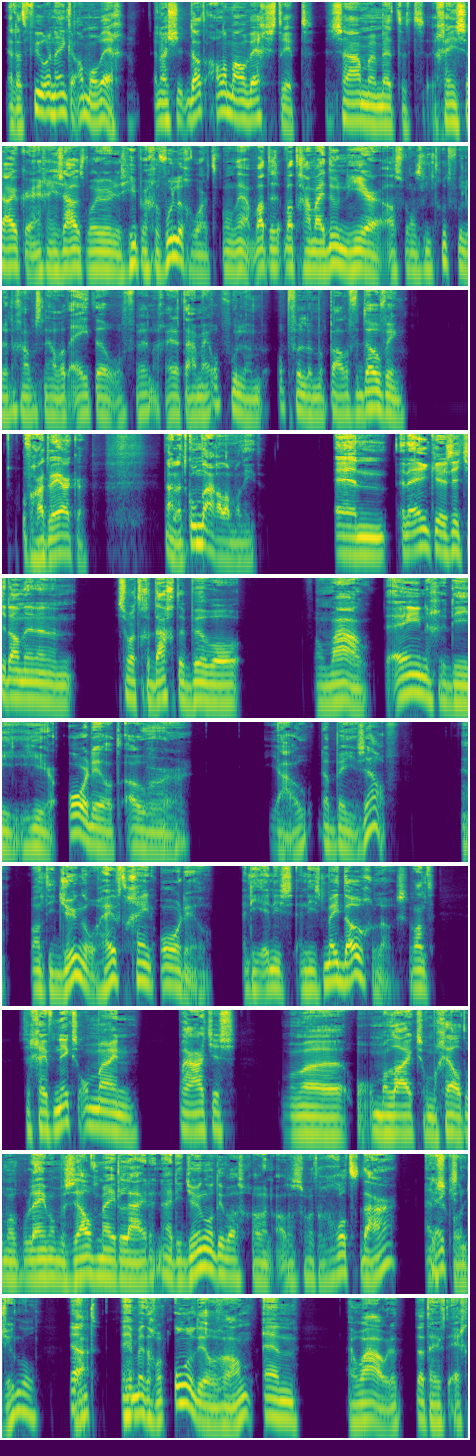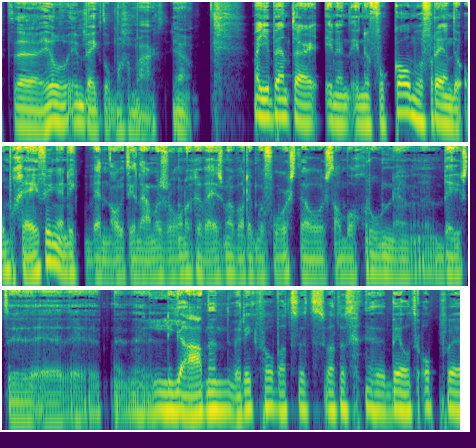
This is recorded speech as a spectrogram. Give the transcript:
Ja, dat viel in één keer allemaal weg. En als je dat allemaal wegstript, samen met het geen suiker en geen zout, waardoor je dus hypergevoelig wordt. Van ja, wat, is, wat gaan wij doen hier als we ons niet goed voelen? Dan gaan we snel wat eten of eh, dan ga je dat daarmee opvoelen, opvullen, een bepaalde verdoving. Of hard werken. Nou, dat kon daar allemaal niet. En in één keer zit je dan in een soort gedachtebubbel van wauw, de enige die hier oordeelt over jou, dat ben je zelf. Ja. Want die jungle heeft geen oordeel. En die, en die, is, en die is meedogenloos. Want ze geeft niks om mijn praatjes, om, uh, om mijn likes, om mijn geld, om mijn problemen, om mijn zelfmedelijden. Nee, die jungle die was gewoon als een soort rot daar. En is gewoon jungle. Ja, Want- en je bent er gewoon onderdeel van. En, en wauw, dat, dat heeft echt eh, heel veel impact op me gemaakt. Ja. Maar je bent daar in een, in een volkomen vreemde omgeving. En ik ben nooit in de Amazone geweest, maar wat ik me voorstel is allemaal groen, en beesten, eh, eh, lianen, weet ik veel wat het, wat het eh, beeld op. eh,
